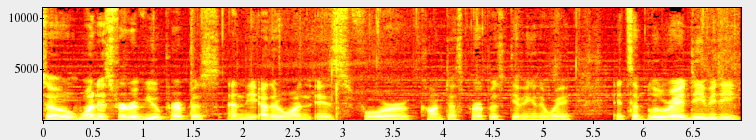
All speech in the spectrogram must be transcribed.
So one is for review purpose and the other one is for contest purpose, giving it away. It's a Blu-ray DVD.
